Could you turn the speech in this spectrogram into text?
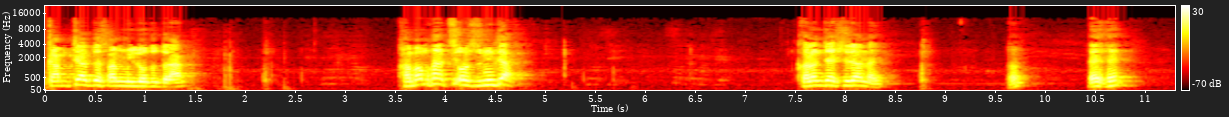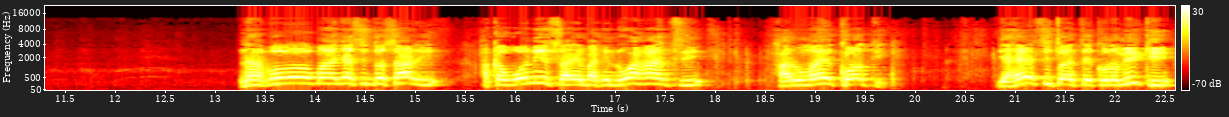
capter 200 millions de dollars. Hamba hati 11 milliards. Kalanja shiria nai Huh? ehe nabo mwanyasi dosari hakawonisa emba hindua hansi harumaye konti. Ya hesi toente économique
